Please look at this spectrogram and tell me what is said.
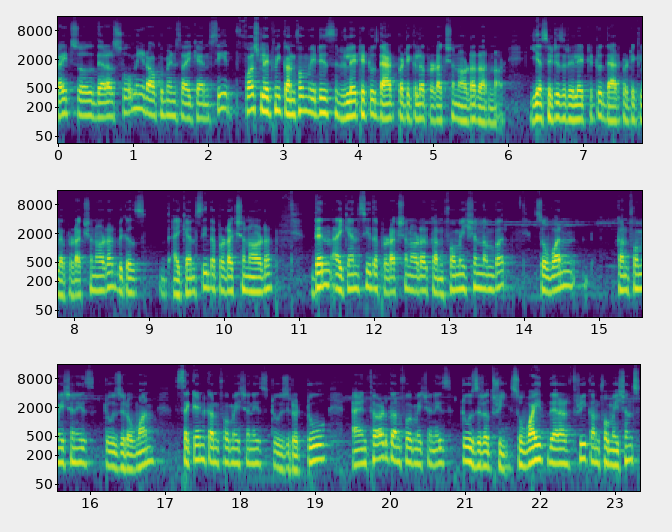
Right? So there are so many documents I can see. First, let me confirm it is related to that particular production order or not. Yes, it is related to that particular production order because I can see the production order. Then I can see the production order confirmation number. So one confirmation is 201 second confirmation is 202 and third confirmation is 203 so why there are three confirmations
